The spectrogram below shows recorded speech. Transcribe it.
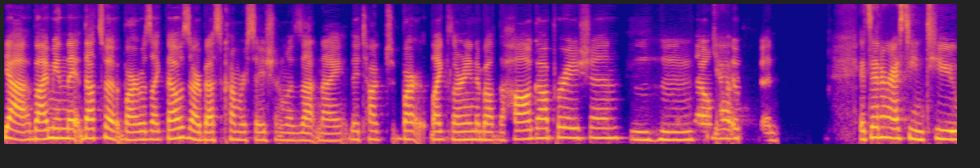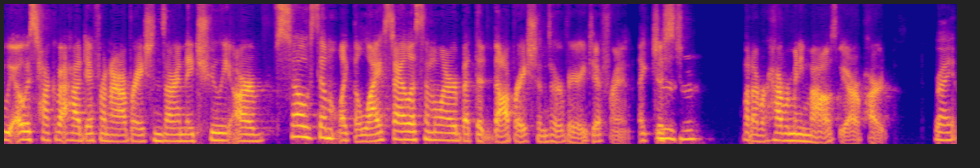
Yeah, but I mean they, that's what Bart was like. That was our best conversation was that night. They talked Bart like learning about the hog operation. Mm-hmm. So Yep. it. It's interesting too. We always talk about how different our operations are, and they truly are so sim. Like the lifestyle is similar, but the, the operations are very different. Like just Mhm. whatever, however many miles we are apart. Right.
